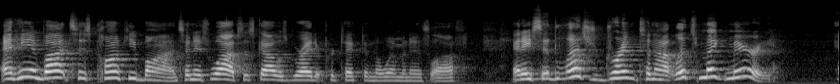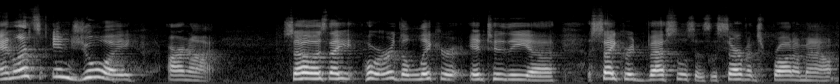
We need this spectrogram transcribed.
And he invites his concubines and his wives. This guy was great at protecting the women in his life. And he said, Let's drink tonight. Let's make merry. And let's enjoy our night. So, as they poured the liquor into the uh, sacred vessels, as the servants brought them out,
